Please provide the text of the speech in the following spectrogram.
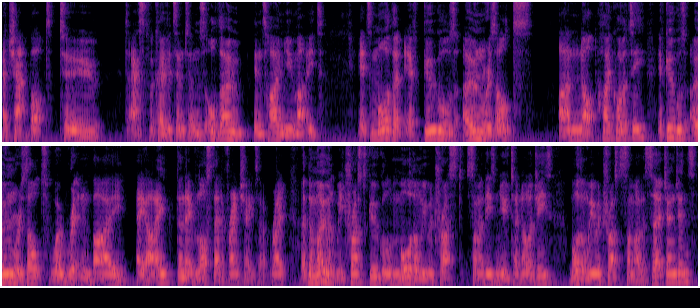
a chatbot to, to ask for COVID symptoms, although in time you might. It's more that if Google's own results are not high quality, if Google's own results were written by AI, then they've lost their differentiator, right? At the moment, we trust Google more than we would trust some of these new technologies, more than we would trust some other search engines.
